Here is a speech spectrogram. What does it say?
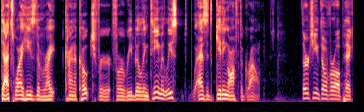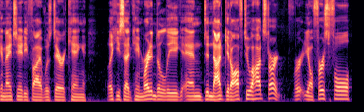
that's why he's the right kind of coach for for a rebuilding team at least as it's getting off the ground 13th overall pick in 1985 was Derek King. Like you said, came right into the league and did not get off to a hot start. For you know, first full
